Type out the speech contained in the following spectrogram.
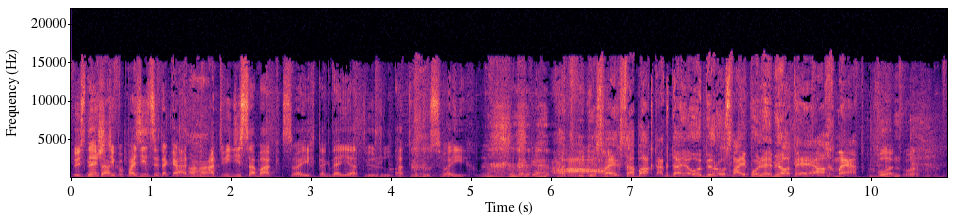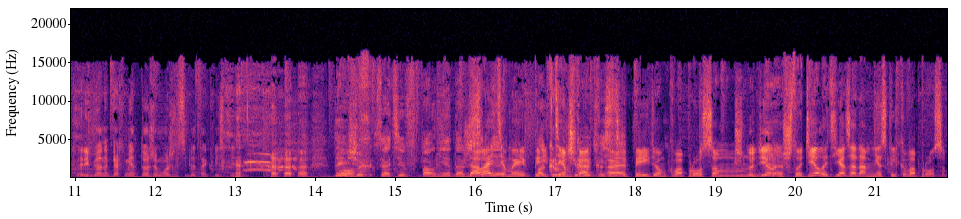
То есть, знаешь, Итак. типа позиция такая, «От- Ага. отведи собак своих, тогда я отвяжу, отведу своих. Вот типа такая. Отведи своих собак, тогда я уберу свои пулеметы, Ахмед. Вот, вот. Ребенок Ахмед тоже может себя так вести. Да еще, кстати, вполне даже Давайте мы перед тем, как э, перейдем к вопросам, Что делать? э, что делать, я задам несколько вопросов.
